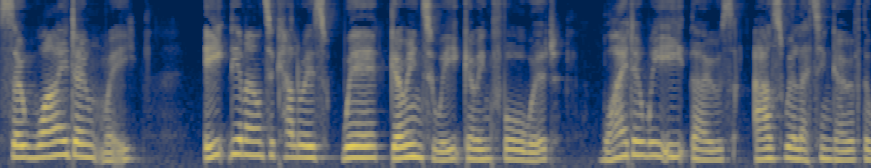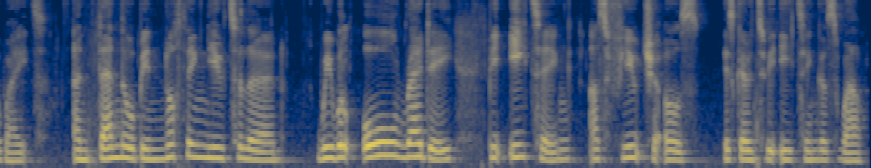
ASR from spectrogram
So, why don't we eat the amount of calories we're going to eat going forward? Why don't we eat those as we're letting go of the weight? And then there will be nothing new to learn. We will already be eating as future us is going to be eating as well.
